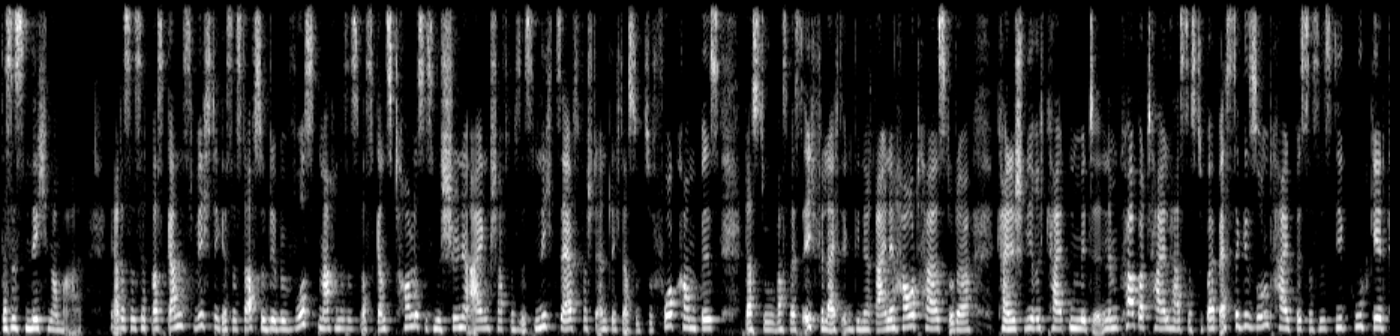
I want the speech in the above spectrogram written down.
Das ist nicht normal. Ja, das ist etwas ganz Wichtiges. Das darfst du dir bewusst machen. Das ist was ganz Tolles. Das ist eine schöne Eigenschaft. Und es ist nicht selbstverständlich, dass du zuvorkommen bist, dass du, was weiß ich, vielleicht irgendwie eine reine Haut hast oder keine Schwierigkeiten mit einem Körperteil hast, dass du bei bester Gesundheit bist, dass es dir gut geht.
